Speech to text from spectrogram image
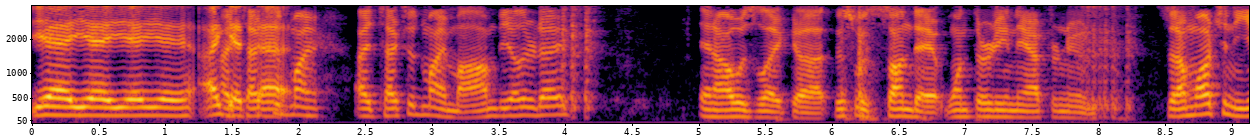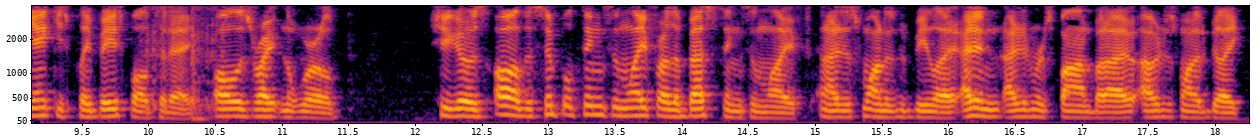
Yeah, yeah, yeah, yeah. I get texted that. my I texted my mom the other day, and I was like, uh, "This was Sunday at 1.30 in the afternoon." Said I'm watching the Yankees play baseball today. All is right in the world. She goes, "Oh, the simple things in life are the best things in life." And I just wanted to be like, I didn't, I didn't respond, but I, I just wanted to be like,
